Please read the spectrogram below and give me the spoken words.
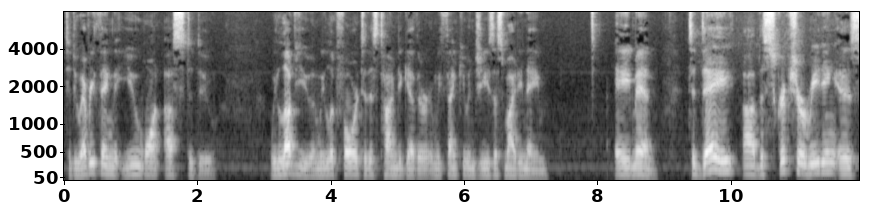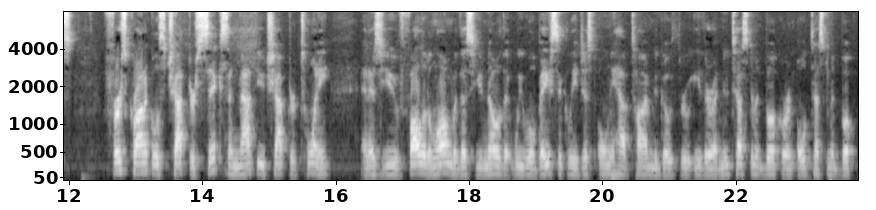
to do everything that you want us to do. We love you and we look forward to this time together, and we thank you in Jesus' mighty name. Amen. Today, uh, the scripture reading is First Chronicles chapter 6 and Matthew chapter 20. And as you've followed along with us, you know that we will basically just only have time to go through either a New Testament book or an Old Testament book.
